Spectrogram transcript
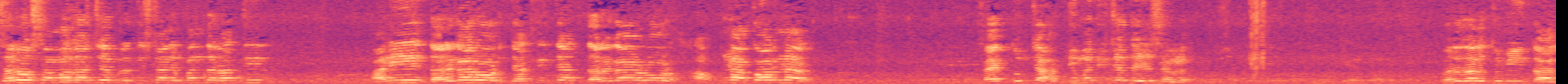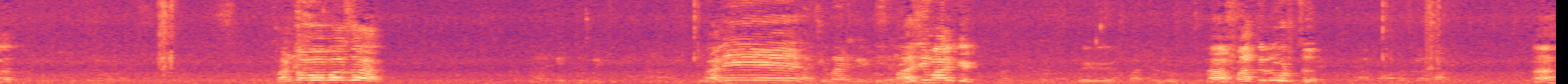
सर्व समाजाचे प्रतिष्ठाने बंद राहतील आणि दर्गा रोड त्यातली त्यात दर्गा रोड आपणा कॉर्नर साहेब तुमच्या हद्दीमध्येच येतं हे सगळं. बरं झालं तुम्ही इथं आलात. खंडोबा बाजार. आणि भाजी मार्केट. हा पात्री रोडचं. हा?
